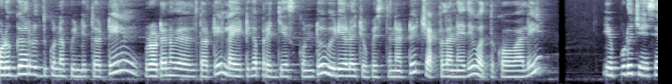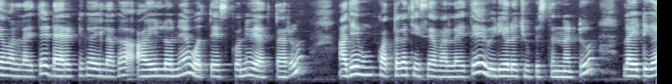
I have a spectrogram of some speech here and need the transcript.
పొడుగ్గా రుద్దుకున్న పిండితోటి బ్రోటన్ వేలతోటి లైట్గా ప్రెస్ చేసుకుంటూ వీడియోలో చూపిస్తున్నట్టు చెక్కలు అనేది ఒత్తుకోవాలి. ఎప్పుడు చేసే అయితే డైరెక్ట్గా ఇలాగా ఆయిల్లోనే ఒత్తేసుకొని వేస్తారు. అదే కొత్తగా చేసే వాళ్ళైతే వీడియోలో చూపిస్తున్నట్టు లైట్గా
